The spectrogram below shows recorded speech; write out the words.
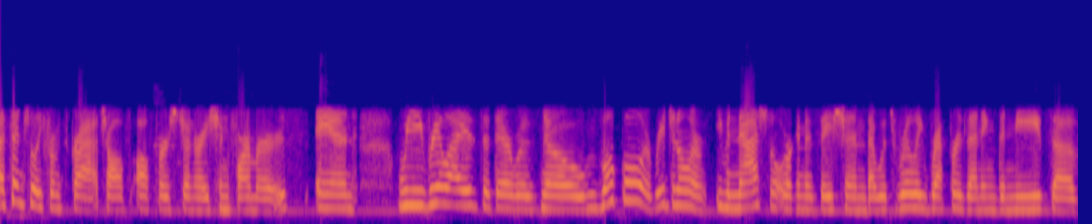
essentially from scratch, all, all first generation farmers. And we realized that there was no local or regional or even national organization that was really representing the needs of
